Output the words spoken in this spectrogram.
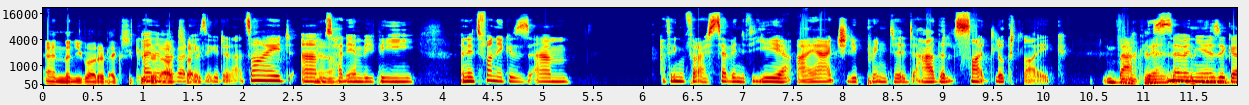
and then you got it executed and then I outside. got executed outside. Um, Yeah. Had the MVP, and it's funny because um, I think for our seventh year, I actually printed how the site looked like Back Okay. then. seven years ago.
